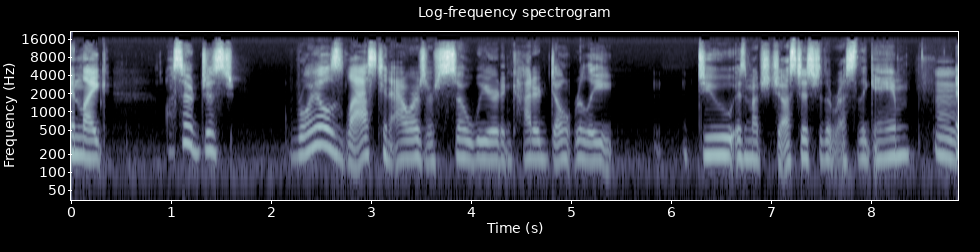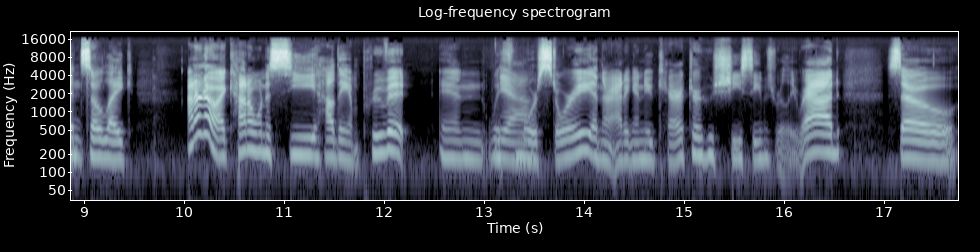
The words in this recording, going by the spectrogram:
and like also just Royal's last 10 hours are so weird and kind of don't really do as much justice to the rest of the game. Mm. And so like I don't know, I kind of want to see how they improve it and with Yeah. more story and they're adding a new character who she seems really rad. So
